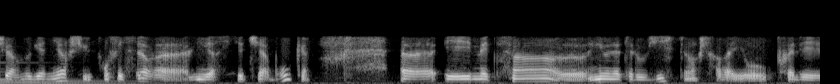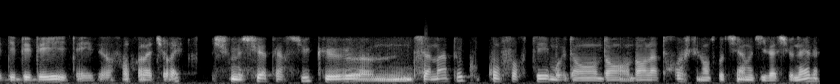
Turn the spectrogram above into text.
Suis Arnaud Gagneur, je suis professeur à l'Université de Sherbrooke. Euh, et médecin euh, néonatologiste. Donc, je travaille auprès des bébés et des enfants prématurés je me suis aperçu que euh, ça m'a un peu conforté moi dans, dans, dans l'approche de l'entretien motivationnel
